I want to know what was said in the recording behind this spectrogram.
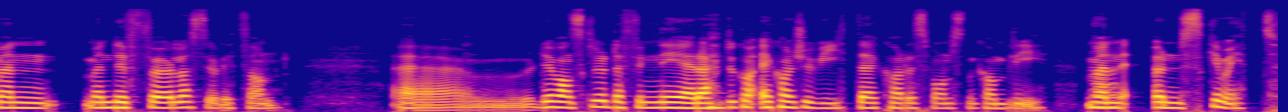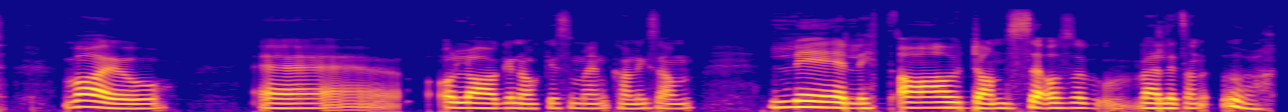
Men, men det føles jo litt sånn eh, Det er vanskelig å definere. Du kan, jeg kan ikke vite hva responsen kan bli. Men Nei. ønsket mitt var jo uh, å lage noe som en kan liksom le litt av, danse, og så være litt sånn uh.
